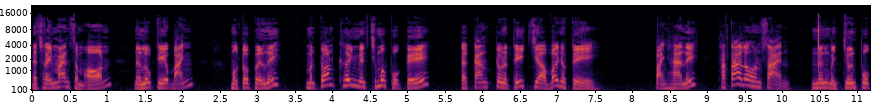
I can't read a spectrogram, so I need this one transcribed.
អ្នកស្រីម៉ែនសំអននិងលោកទាបាញ់មកទល់ពេលនេះមិនទាន់ឃើញមានឈ្មោះពួកគេ ទៅកាន់ទូនាទីជាអ្វីនោះទេ បញ្ហានេះថាតើលោកហ៊ុនសែននឹងបញ្ជូនពួក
